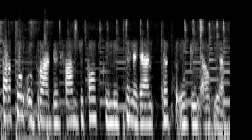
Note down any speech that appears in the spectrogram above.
par rapport aux droits des femmes. Je pense que le Sénégal reste un pays enviable.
